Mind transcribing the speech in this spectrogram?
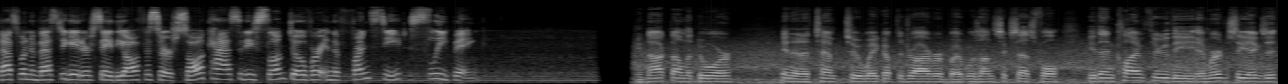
That's when investigators say the officer saw Cassidy slumped over in the front seat, sleeping. Knocked on the door in an attempt to wake up the driver, but was unsuccessful. He then climbed through the emergency exit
